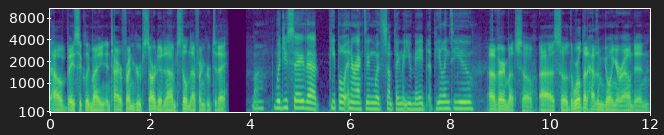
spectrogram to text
how basically my entire friend group started, and I'm still in that friend group today. Wow. Would you say that people interacting with something that you made appealing to you? Uh, very much so. Uh, so the world that I have them going around in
